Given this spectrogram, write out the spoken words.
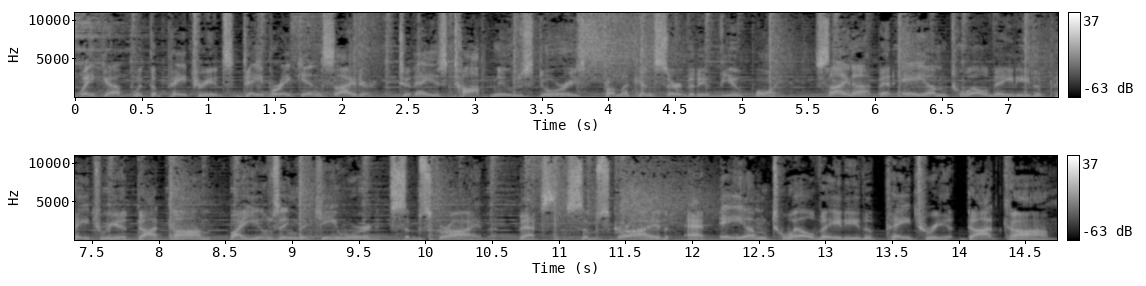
Wake up with the Patriots Daybreak Insider. Today's top news stories from a conservative viewpoint. Sign up at am1280thepatriot.com by using the keyword subscribe. That's subscribe at am1280thepatriot.com.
